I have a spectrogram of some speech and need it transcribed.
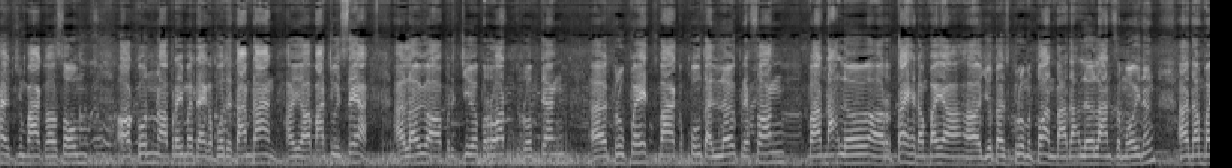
ហើយខ្ញុំបាទក៏សូមអរគុណប្រិមិត្តដែលកំពុងតែតាមដានហើយបានជួយ share ឥឡូវប្រជាពលរដ្ឋរួមទាំងគ្រូពេទ្យបាទកំពុងតែលើកព្រះសង្ឃ បាទដាក់លើរទេះដើម្បីយកទៅសង្គ្រោះមិនទាន់បាទដាក់លើឡានសមុយហ្នឹងដើម្បី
